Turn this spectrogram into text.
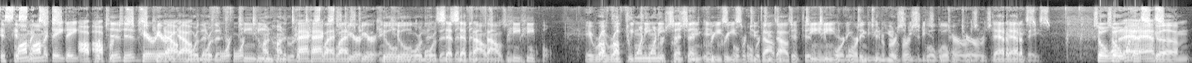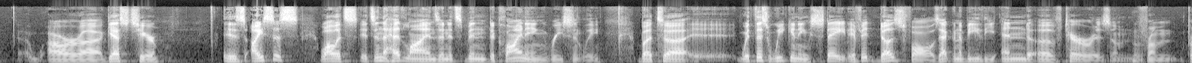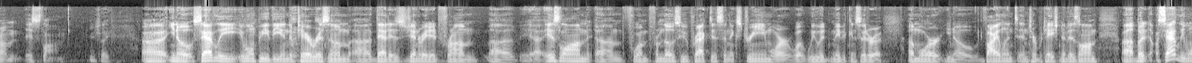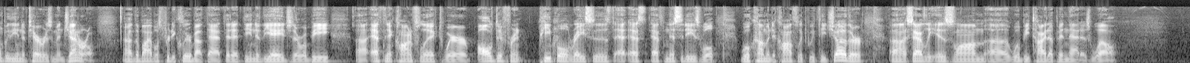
Islamic, Islamic State, State operatives carried, carried out more than 1,400 attacks last year and killed more than 7,000 people. A roughly, a roughly 20% increase over 2015, according, to the University's Global Terrorism Database. So, so I want to ask um, our uh, guests here is ISIS, while it's, it's in the headlines and it's been declining recently, but uh, with this weakening state, if it does fall, is that going to be the end of terrorism hmm. from, from Islam? Uh, you know, sadly, it won't be the end of terrorism uh, that is generated from uh, Islam, um, from from those who practice an extreme or what we would maybe consider a, a more you know violent interpretation of Islam. Uh, but sadly, it won't be the end of terrorism in general. Uh, the Bible is pretty clear about that. That at the end of the age, there will be ethnic conflict where all different people, races, ethnicities will will come into conflict with each other. sadly, Islam will be tied up in that as well.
